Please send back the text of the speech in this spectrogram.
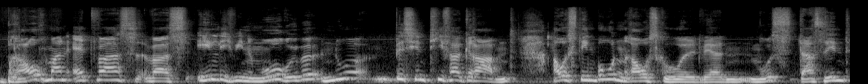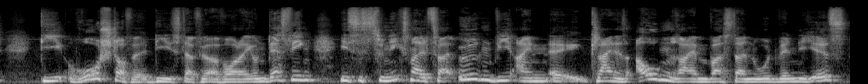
braucht man etwas, was ähnlich wie eine Moorrübe, nur ein bisschen tiefer grabend, aus dem Boden rausgeholt werden muss. Das sind die Rohstoffe, die es dafür erforderlich. Und deswegen ist es zunächst mal zwar irgendwie ein äh, kleines Augenreiben, was da notwendig ist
